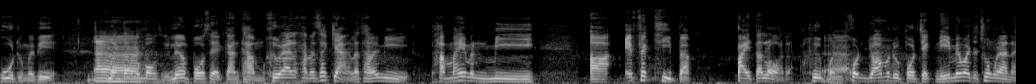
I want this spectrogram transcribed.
พูดถูกไหมพี่อ่ามันต้องมองถึงเรื่องโปรเซสการทำคือเวลาเราทำอะไรสักอย่างแล้วทำให้มีทำให้มันมีอ่า effective แบบไปตลอดอะคือเหมือนคนย้อนมาดู project นี้ไม่ว่าจะช่วงเวลาไหน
